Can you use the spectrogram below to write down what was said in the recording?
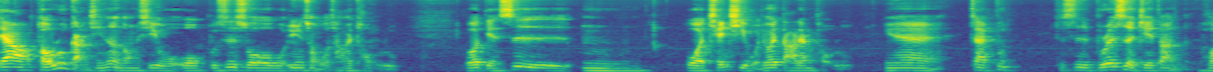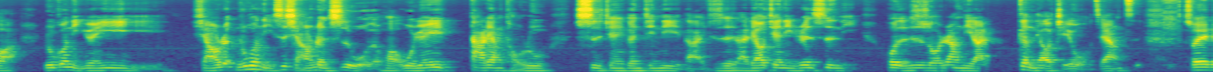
等下投入感情这种东西，我我不是说我晕船我才会投入，我的点是，嗯，我前期我就会大量投入。因为在不就是不认识的阶段的话，如果你愿意想要认，如果你是想要认识我的话，我愿意大量投入时间跟精力来，就是来了解你、认识你，或者是说让你来更了解我这样子。所以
